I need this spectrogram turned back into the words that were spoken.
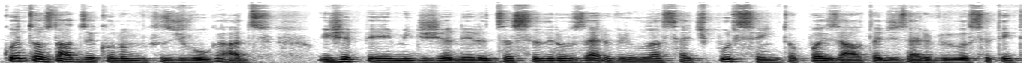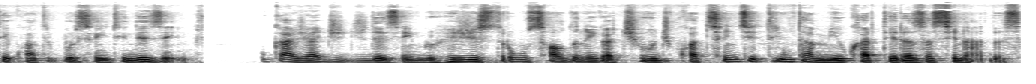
Quanto aos dados econômicos divulgados, o IGPM de janeiro desacelerou 0,7% após alta de 0,74% em dezembro. O CAGED de dezembro registrou um saldo negativo de 430 mil carteiras assinadas,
